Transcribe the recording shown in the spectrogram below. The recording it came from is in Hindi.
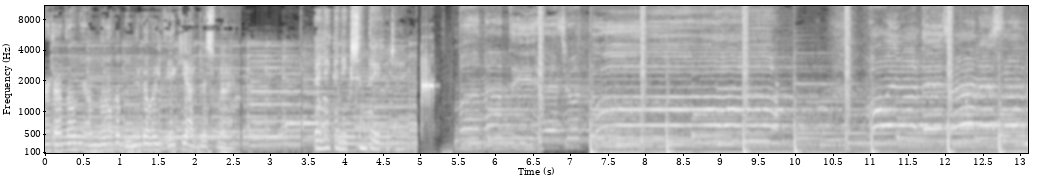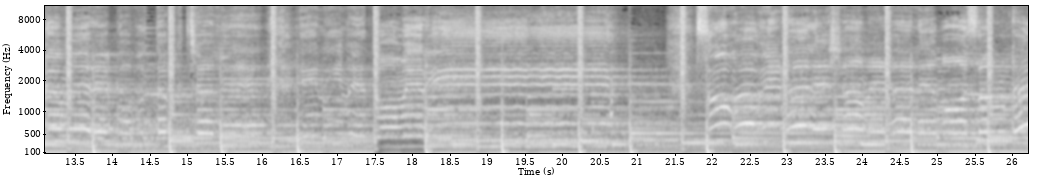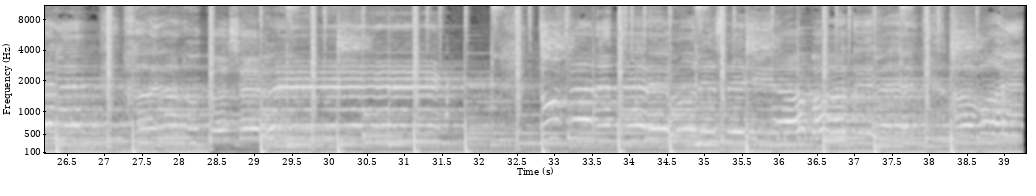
मैं चाहता हूँ कि हम दोनों का बिजली का बिल एक ही एड्रेस में आए। पहले कनेक्शन तय तो हो जाए। someday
